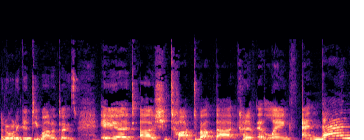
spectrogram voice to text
I don't want to get demonetized. And uh, she talked about that kind of at length. And then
